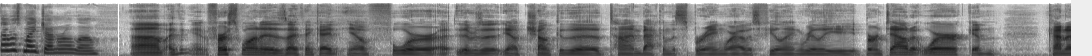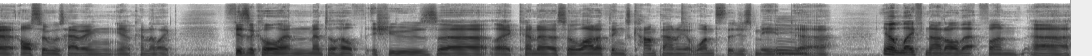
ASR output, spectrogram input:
that was my general low. Um, I think first one is I think I you know for uh, there was a you know chunk of the time back in the spring where I was feeling really burnt out at work and kind of also was having you know kind of like physical and mental health issues uh, like kind of so a lot of things compounding at once that just made uh, you know life not all that fun uh,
